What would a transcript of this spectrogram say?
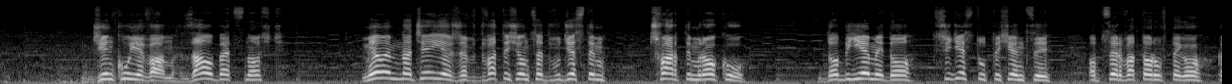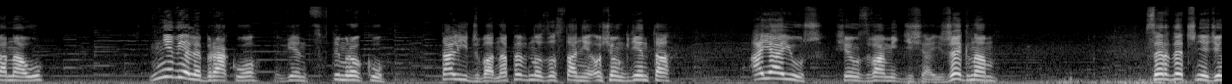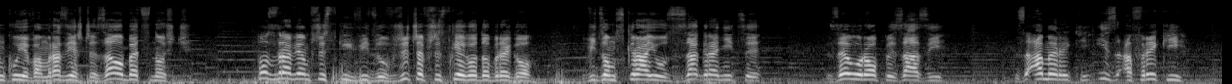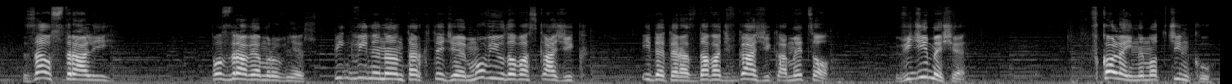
dziękuję Wam za obecność. Miałem nadzieję, że w 2024 roku dobijemy do 30 tysięcy obserwatorów tego kanału. Niewiele brakło, więc w tym roku ta liczba na pewno zostanie osiągnięta. A ja już się z Wami dzisiaj żegnam. Serdecznie dziękuję Wam raz jeszcze za obecność. Pozdrawiam wszystkich widzów, życzę wszystkiego dobrego. Widzom z kraju, z zagranicy, z Europy, z Azji, z Ameryki i z Afryki, z Australii. Pozdrawiam również pingwiny na Antarktydzie. Mówił do Was Kazik. Idę teraz dawać w gazik, a my co? Widzimy się w kolejnym odcinku.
